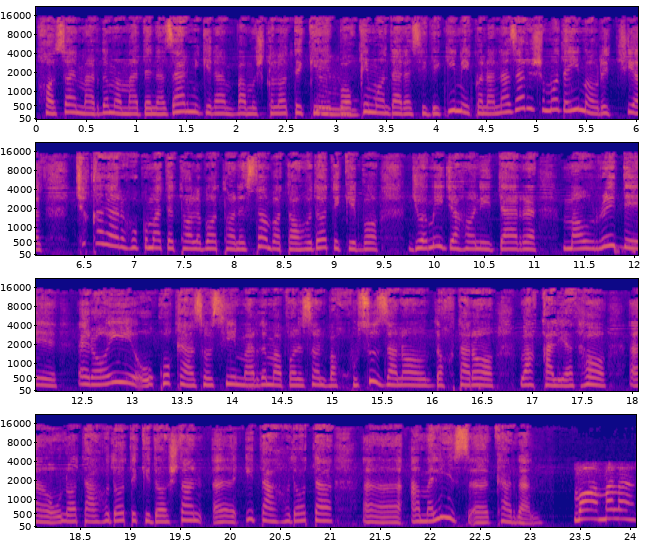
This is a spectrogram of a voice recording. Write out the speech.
خواستای مردم مد نظر می‌گیرن به مشکلاتی که باقی مانده رسیدگی می‌کنن. نظر شما در این مورد چی است؟ چقدر حکومت طالبان تانستان با تعهداتی که با جامعه جهانی در مورد ارائه حقوق اساسی مردم افغانستان به خصوص زنان دختران و اقلیت ها اونا تعهداتی که داشتن تعهدات عملی کردن. ما عملا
